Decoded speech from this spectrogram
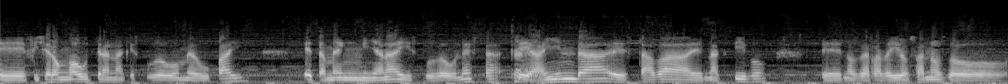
e fixeron outra na que estudou o meu pai, e tamén miña nai estudou nesta, claro. e aínda estaba en activo eh, nos derradeiros anos do,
